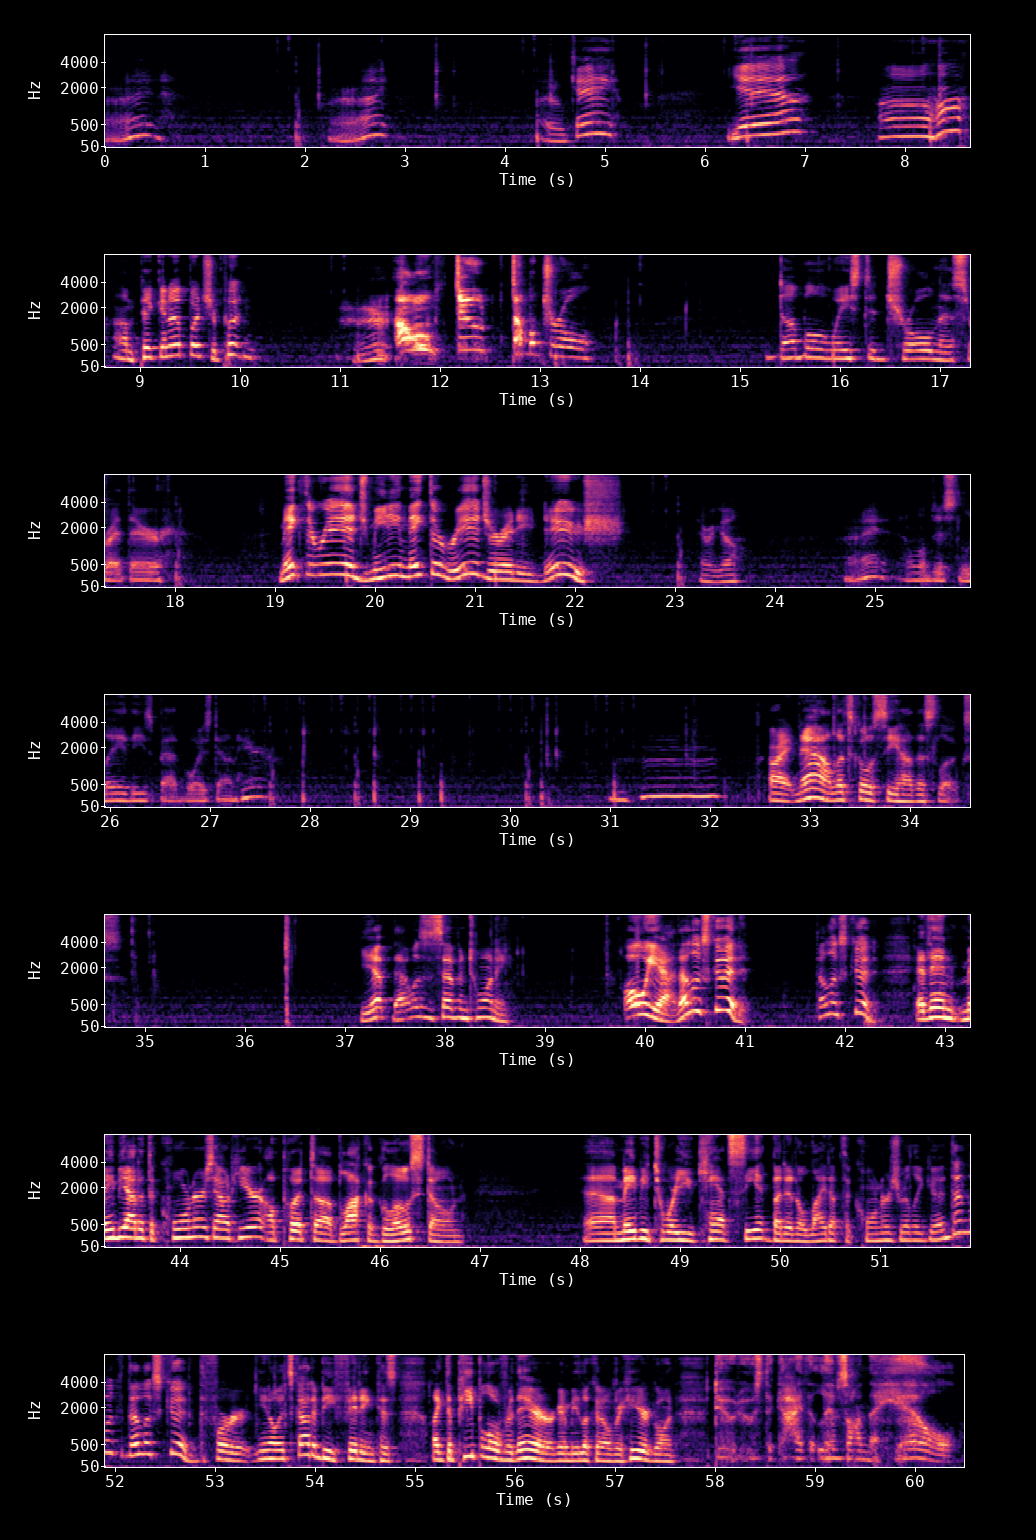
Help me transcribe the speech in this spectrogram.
Alright. Alright. Okay. Yeah. Uh-huh. I'm picking up what you're putting. Oh, dude! Double troll! Double wasted trollness right there. Make the ridge, meaty. Make the ridge already, douche. There we go. Alright, and we'll just lay these bad boys down here. Mm -hmm. Alright, now let's go see how this looks. Yep, that was a 720. Oh yeah, that looks good. That looks good. And then maybe out at the corners out here, I'll put a block of glowstone. Uh, maybe to where you can't see it, but it'll light up the corners really good. That look that looks good for you know. It's got to be fitting because like the people over there are gonna be looking over here, going, "Dude, who's the guy that lives on the hill?"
